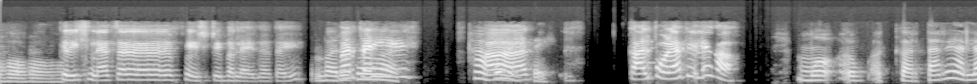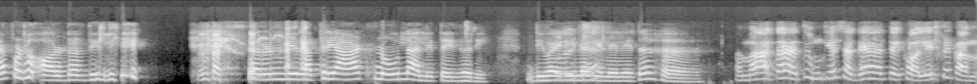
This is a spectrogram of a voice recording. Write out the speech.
हो हो हो. कृष्णाचं फेस्टिवल आहे ना ताई? बर बरोबर ताई. हा बोला ना हा ताई. काल पोळ्या केल्या का? मग अ, करता नाही आल्या पण ऑर्डर दिली. कारण मी रात्री आठ नऊ ला आले ताई घरी. होय काय? गेलेले ना हा. मग आता तुमचे सध्या ते कॉलेजचे काम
